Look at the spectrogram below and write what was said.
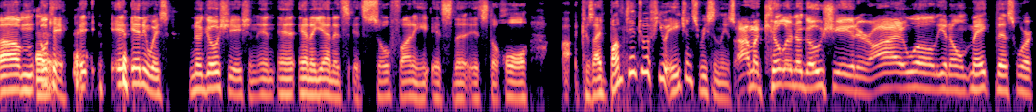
Um, okay. A- a- anyways, negotiation, and, and and again, it's it's so funny. It's the it's the whole because I've bumped into a few agents recently. It's I'm a killer negotiator. I will, you know, make this work.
